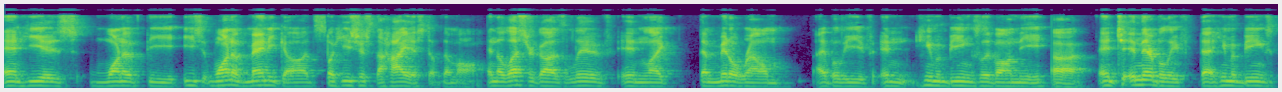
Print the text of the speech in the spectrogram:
and he is one of the he's one of many gods, but he's just the highest of them all. And the lesser gods live in like the middle realm, I believe, and human beings live on the uh and in their belief that human beings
